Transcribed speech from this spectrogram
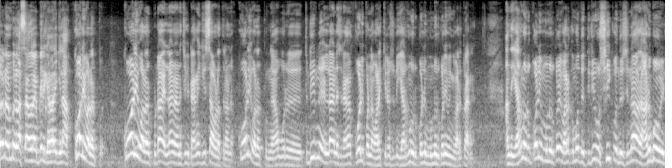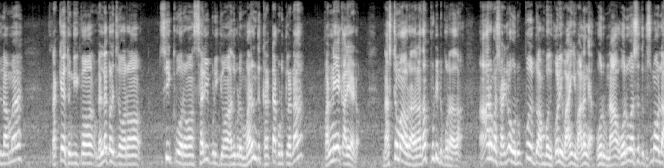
ஹலோ நண்பர்களா சகோதரா எப்படி இருக்கீங்க? இருக்கீங்களா? கோழி வளர்ப்பு. கோழி வளர்ப்புனா எல்லாம் நினச்சிக்கிட்டாங்க? ஈஸா வளர்த்துறாங்க கோழி வளர்ப்புங்க ஒரு திடீர்னு எல்லாம் என்ன செய்கிறாங்க கோழி பண்ண வளர்க்கிறேன்னு சொல்லி இரநூறு கோழி முந்நூறு கோழி இவங்க வளர்க்குறாங்க. அந்த இரநூறு கோழி முந்நூறு கோழி வளர்க்கும் போது திடீர்னு ஒரு சீக்கு வந்துருச்சுன்னா அது அனுபவம் இல்லாமல் ரெக்கையை தொங்கிக்கும் வெள்ளை கழிச்சில் வரும் சீக்கு வரும் சளி பிடிக்கும் அது கூட மருந்து கரெக்டாக கொடுக்கலன்னா பண்ணையே காலியாகிடும் நஷ்டமாக வரும். அதனால தான் பூட்டிட்டு போகிறது தான். ஆரம்ப ஸ்டார்டிங்கில் ஒரு முப்பது டு ஐம்பது கோழி வாங்கி வளங்க. ஒரு நான் ஒரு வருஷத்துக்கு சும்மா உள்ள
